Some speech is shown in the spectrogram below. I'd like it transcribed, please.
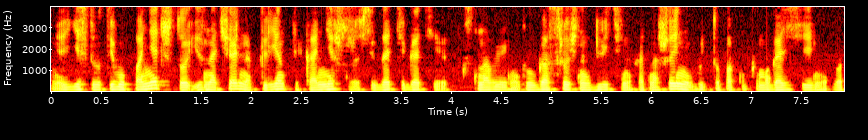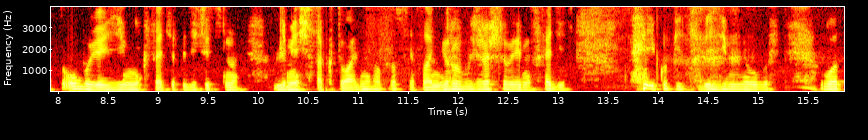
если вот его понять, что изначально клиенты, конечно же, всегда тяготеют к установлению долгосрочных длительных отношений, будь то покупка в магазине, вот обуви зимней, кстати, это действительно для меня сейчас актуальный вопрос, я планирую в ближайшее время сходить и купить себе зимнюю обувь, вот,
